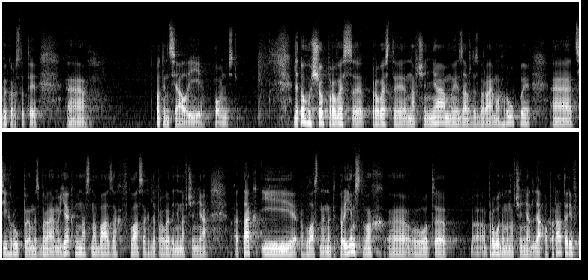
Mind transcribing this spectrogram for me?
використати е, потенціал її повністю. Для того, щоб провести, провести навчання, ми завжди збираємо групи. Е, Ці групи ми збираємо як у нас на базах, в класах для проведення навчання, е, так і власне на підприємствах. Е, От, е, Проводимо навчання для операторів, е,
